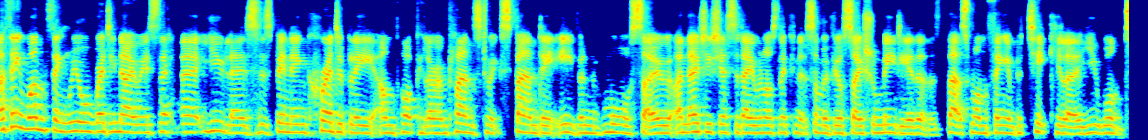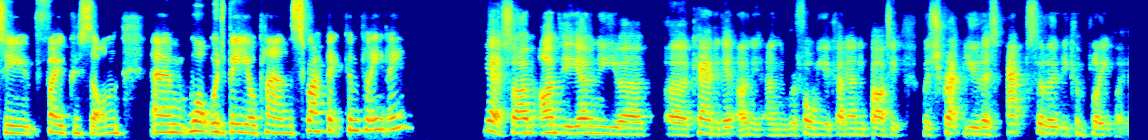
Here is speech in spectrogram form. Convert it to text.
I think one thing we already know is that uh, ULEZ has been incredibly unpopular and plans to expand it even more so. I noticed yesterday when I was looking at some of your social media that that's one thing in particular you want to focus on. Um, what would be your plan? Scrap it completely? Yes, I'm, I'm the only uh, uh, candidate, only and Reform UK, the only party with scrap ULEZ absolutely completely.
